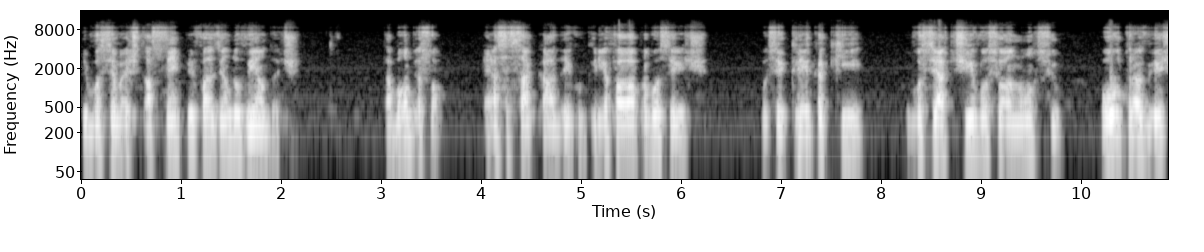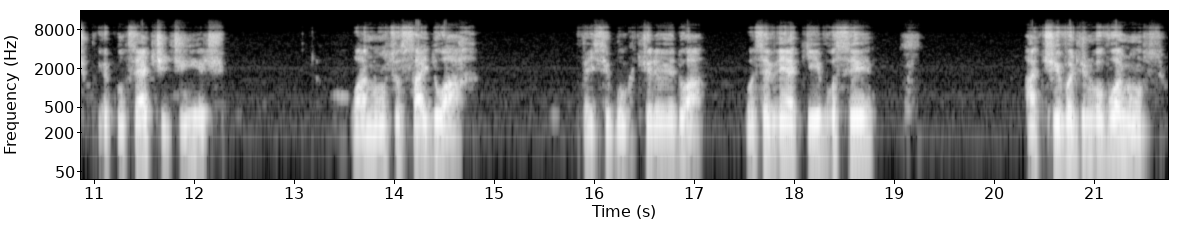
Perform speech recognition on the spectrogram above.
E você vai estar sempre fazendo vendas. Tá bom, pessoal? Essa sacada aí que eu queria falar para vocês. Você clica aqui e você ativa o seu anúncio outra vez, porque com sete dias o anúncio sai do ar. O Facebook tira ele do ar. Você vem aqui e você ativa de novo o anúncio.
